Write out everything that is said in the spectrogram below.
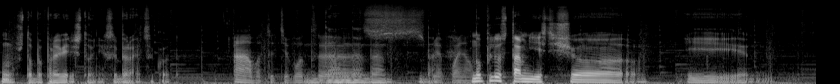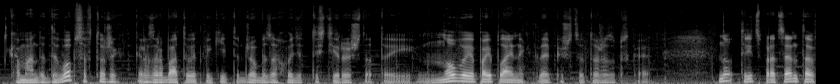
ну, чтобы проверить, что у них собирается код. А, вот эти вот... Да, э, да, да, с- да. Я понял. Ну, плюс там есть еще и команда девопсов тоже разрабатывает какие-то джобы, заходит, тестирует что-то. И новые пайплайны, когда пишутся, тоже запускают. Ну, 30%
